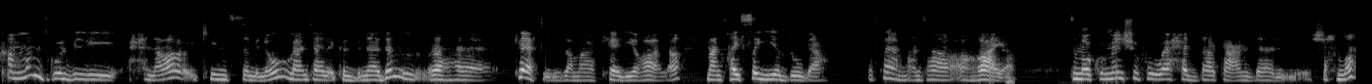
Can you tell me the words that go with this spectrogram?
تخمم تقول باللي حنا كي نسمنو معناتها هذاك البنادم راه كافي زعما كادي غاية معناتها يصيد وكاع فاهم؟ معناتها غاية. تما كل ما نشوفوا واحد هكا عنده الشحمة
